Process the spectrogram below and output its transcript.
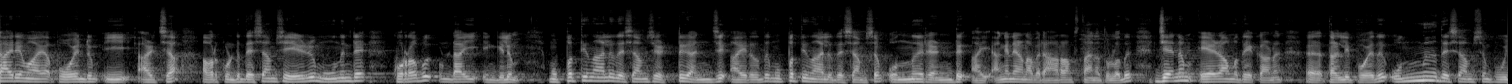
കാര്യമായ പോയിന്റും ഈ ആഴ്ച അവർക്കുണ്ട്. ദശാംശം ഏഴ് മൂന്നിന്റെ കുറവ് ഉണ്ടായി എങ്കിലും മുപ്പത്തിനാല് ദശാംശം എട്ട് അഞ്ച് ആയിരുന്നത് മുപ്പത്തിനാല് ദശാംശം ഒന്ന് രണ്ട് ആയി. അങ്ങനെയാണ് അവർ ആറാം സ്ഥാനത്തുള്ളത്. ജനം ഏഴാമതേക്കാണ് തള്ളിപ്പോയത്. ഒന്ന് ദശാംശം പൂജ്യം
